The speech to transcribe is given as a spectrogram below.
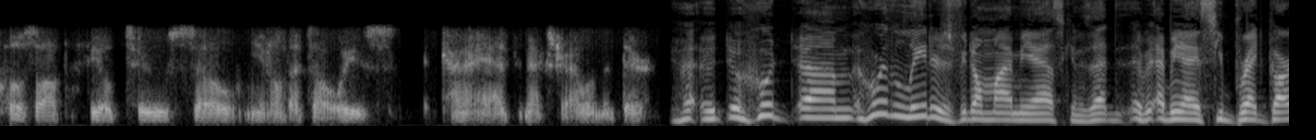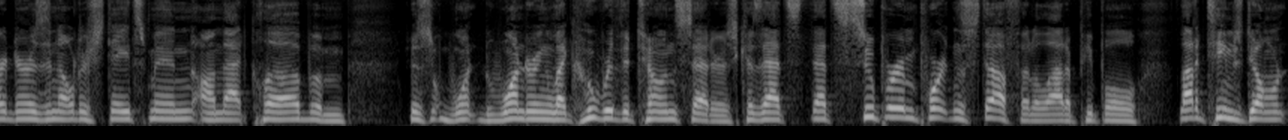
close off the field too, so you know that's always kind of adds an extra element there. Who um, who are the leaders, if you don't mind me asking? Is that I mean I see Brett Gardner as an elder statesman on that club. I'm just wondering like who were the tone setters because that's that's super important stuff that a lot of people, a lot of teams don't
